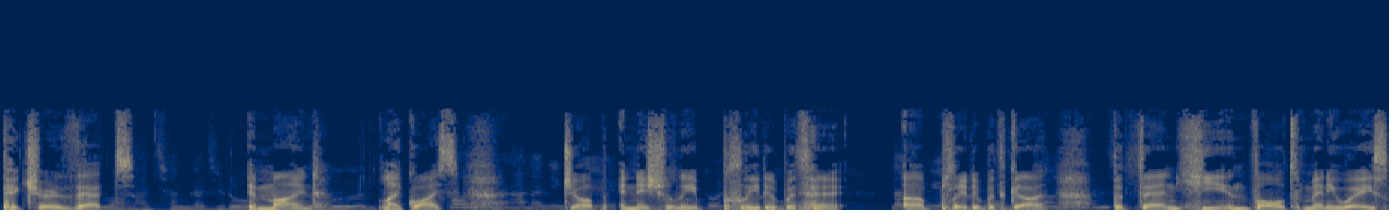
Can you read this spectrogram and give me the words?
Picture that in mind. Likewise, Job initially pleaded with him, uh, pleaded with God, but then he involved many ways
